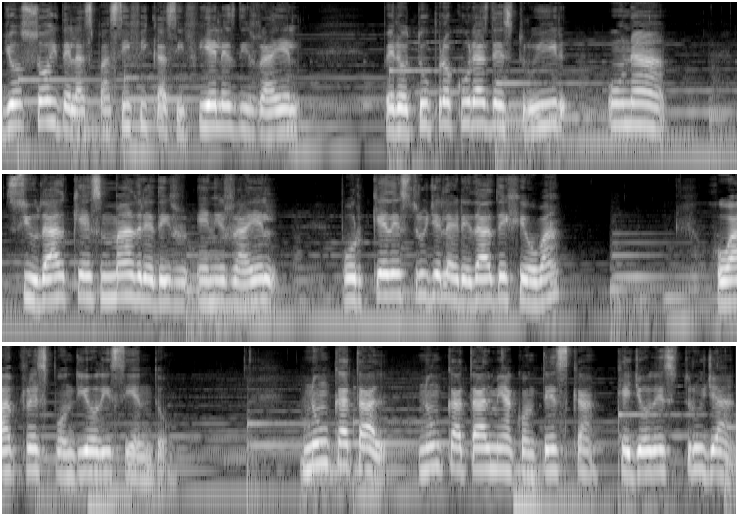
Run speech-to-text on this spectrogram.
Yo soy de las pacíficas y fieles de Israel, pero tú procuras destruir una ciudad que es madre en Israel. ¿Por qué destruye la heredad de Jehová? Joab respondió diciendo, Nunca tal, nunca tal me acontezca que yo destruya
